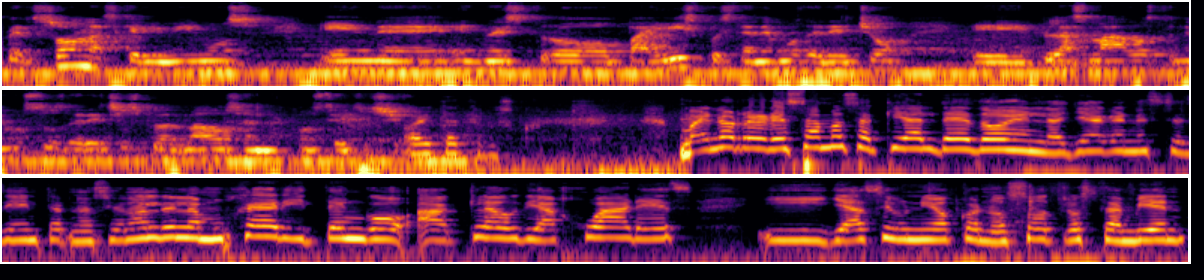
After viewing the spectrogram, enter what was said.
personas que vivimos en, eh, en nuestro país pues tenemos derecho eh, plasmados, tenemos sus derechos plasmados en la Constitución. Ahorita te busco. Bueno, regresamos aquí al dedo en la llaga en este Día Internacional de la Mujer y tengo a Claudia Juárez y ya se unió con nosotros también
